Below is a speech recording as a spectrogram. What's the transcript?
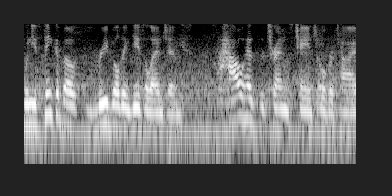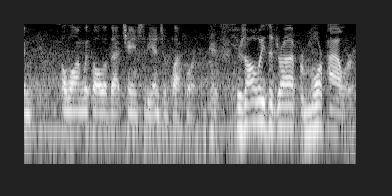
when you think about rebuilding diesel engines, how has the trends changed over time along with all of that change to the engine platform? Okay. There's always a drive for more power,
